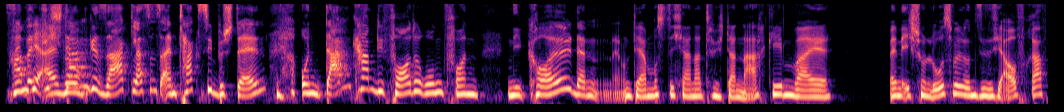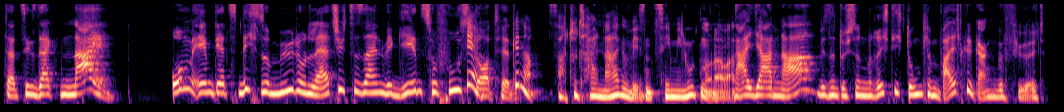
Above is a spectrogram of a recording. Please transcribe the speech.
sind Habe wir ich also. dann gesagt, lass uns ein Taxi bestellen. Und dann kam die Forderung von Nicole, denn, und der musste ich ja natürlich dann nachgeben, weil wenn ich schon los will und sie sich aufrafft, hat sie gesagt, nein, um eben jetzt nicht so müde und lätschig zu sein, wir gehen zu Fuß ja, dorthin. Genau. Ist auch total nah gewesen, zehn Minuten oder was. Na ja, na, wir sind durch so einen richtig dunklen Wald gegangen gefühlt.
